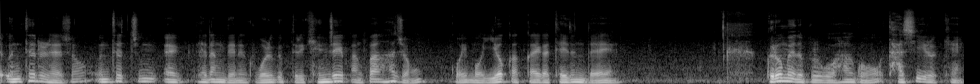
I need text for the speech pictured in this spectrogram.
은퇴를 해서 은퇴쯤에 해당되는 그 월급들이 굉장히 빵빵하죠. 거의 뭐 2억 가까이가 되는데 그럼에도 불구하고 다시 이렇게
